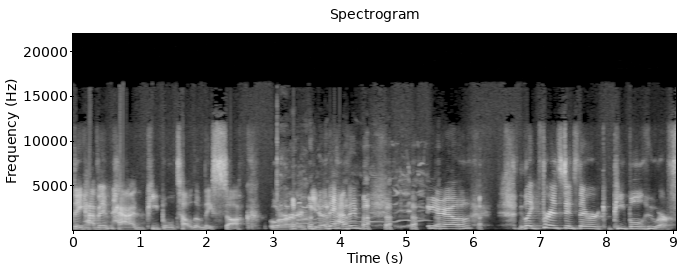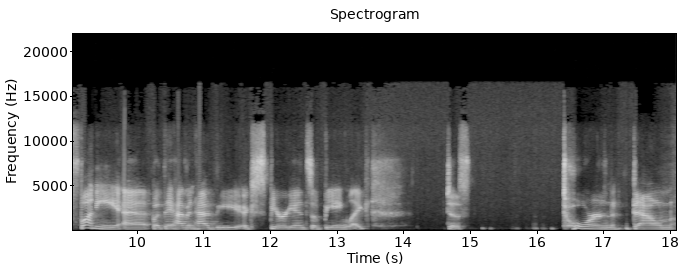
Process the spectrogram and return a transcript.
they haven't had people tell them they suck or you know they haven't you know like for instance there are people who are funny uh, but they haven't had the experience of being like just torn down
